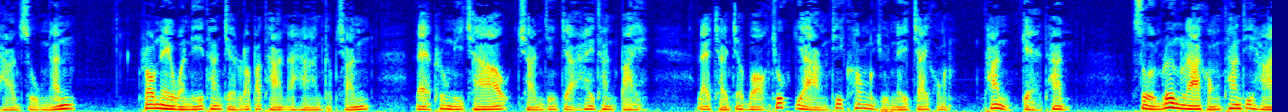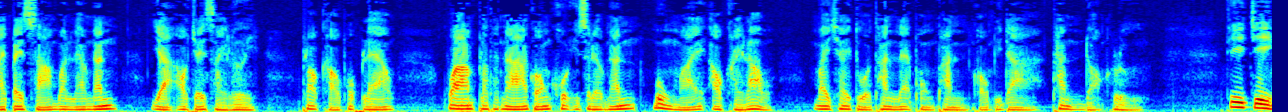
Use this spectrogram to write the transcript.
ถานสูงนั้น เพราะในวันนี้ท่านจะรับประทานอาหารกับฉัน และพรุ่งนี้เช้าฉันจึงจะให้ท่านไป และฉันจะบอกทุกอย่างที่ข้องอยู่ในใจของท่านแก่ท่าน ส่วนเรื่องราวของท่านที่หายไปสามวันแล้วนั้น อย่าเอาใจใส่เลย เพราะเขาพบแล้ว ความปรารถนาของคนอิสราเอลนั้นมุ่งหมายเอาใครเล่า ไม่ใช่ตัวท่านและพงพันธ์ของบิดาท่านดอกหรือ ที่จริง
